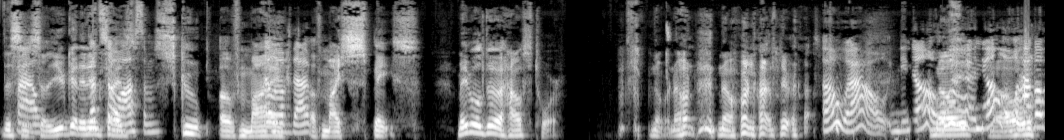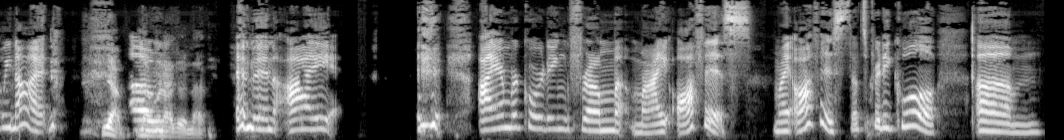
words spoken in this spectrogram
this Wow. is so you get an That's so inside awesome. scoop of my I love that. of my space. Maybe we'll do a house tour. No, no, no, we're not doing. That. Oh wow! No, No, no, no. How about we not? Yeah, no, Um, we're not doing that. And then I, I am recording from my office. My office. That's pretty cool. Um,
